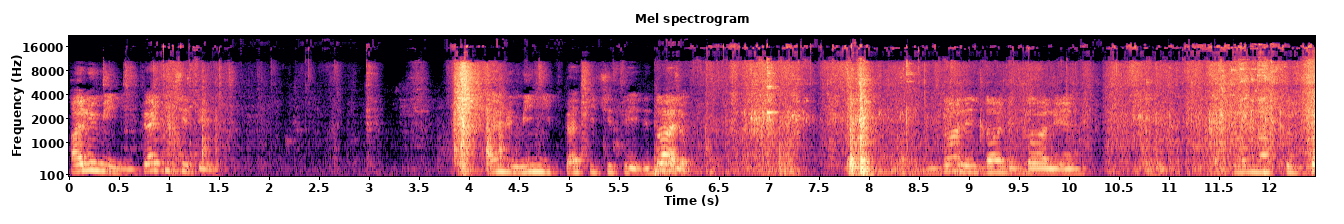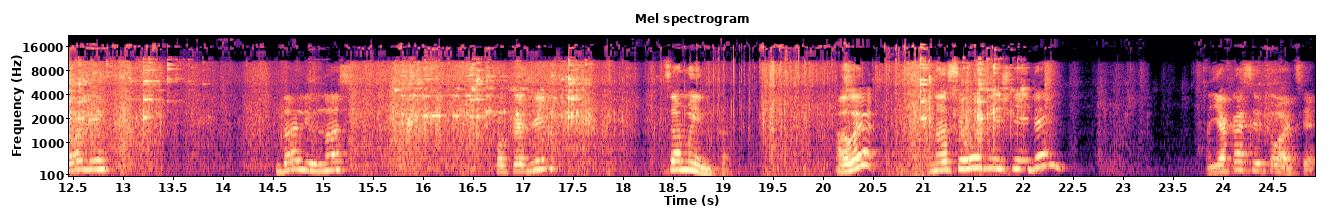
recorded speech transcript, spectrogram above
Алюміній 5,4. Алюміній 5,4. Далі. Далі, далі, далі. Що у нас тут далі? Далі у нас покажи саминка. Але на сьогоднішній день яка ситуація?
